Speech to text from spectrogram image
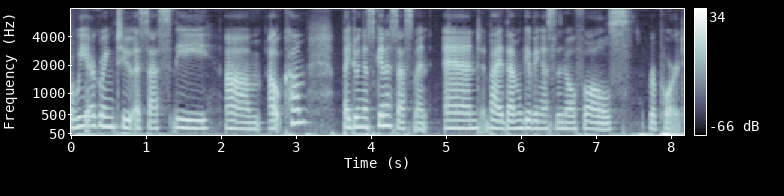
we are going to assess the um, outcome by doing a skin assessment and by them giving us the no falls report.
